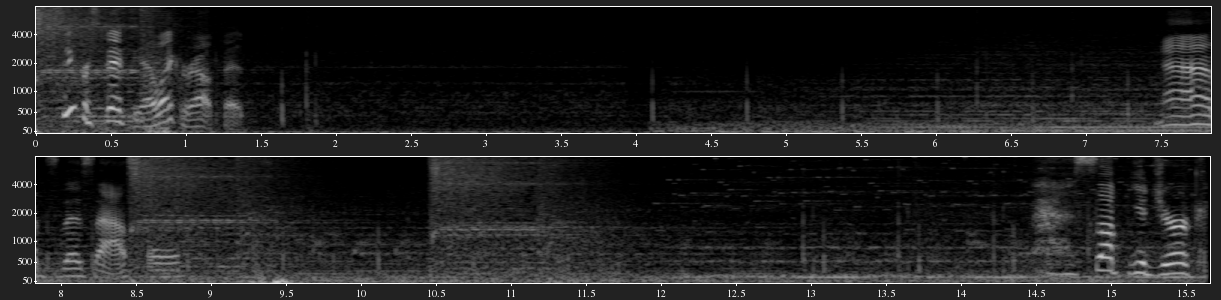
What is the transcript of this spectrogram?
Super spiffy. I like her outfit. That's this asshole. Sup, you jerk.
